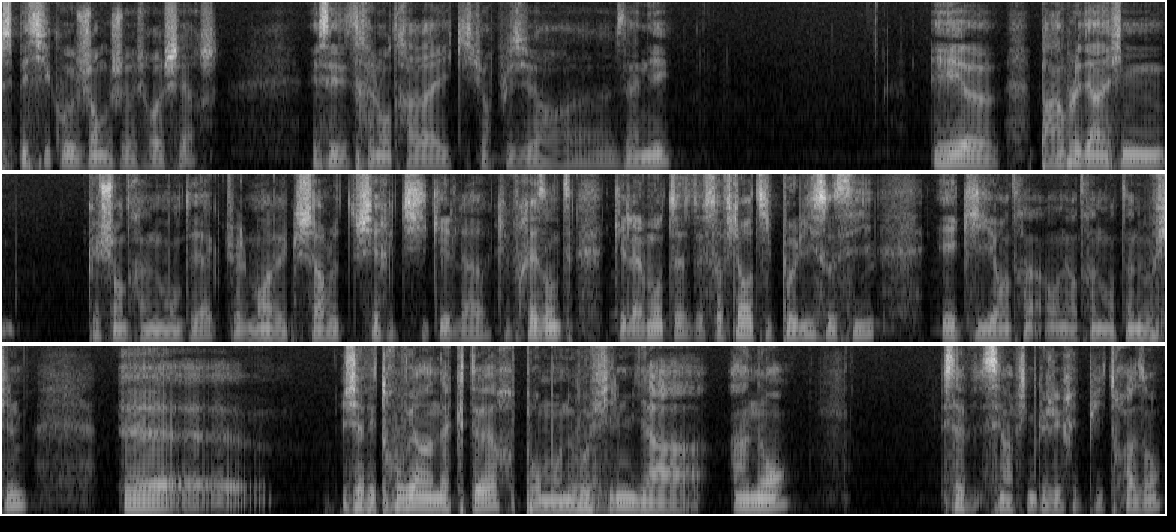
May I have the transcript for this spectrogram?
spécifiques aux gens que je, recherche. Et c'est des très longs travaux qui durent plusieurs euh, années. Et par exemple, le dernier film que je suis en train de monter actuellement avec Charlotte Cherici qui est là, qui présente, qui est la monteuse de Sophia Antipolis aussi, et qui est en train, on est en train de monter un nouveau film. Euh, j'avais trouvé un acteur pour mon nouveau film il y a un an. C'est un film que j'ai écrit depuis trois ans.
